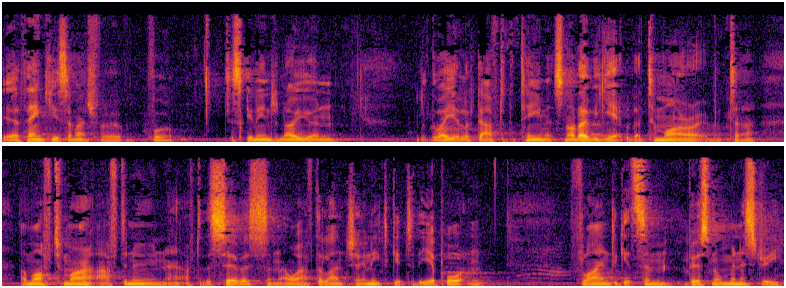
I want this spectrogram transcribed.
yeah, thank you so much for, for just getting to know you and the way you looked after the team. It's not over yet. We've got tomorrow, but uh, I'm off tomorrow afternoon after the service and oh, after lunch. I need to get to the airport and fly in to get some personal ministry.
